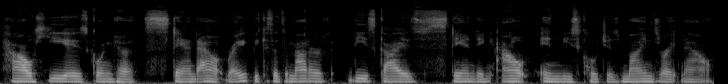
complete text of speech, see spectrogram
how he is going to stand out, right? Because it's a matter of these guys standing out in these coaches' minds right now.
